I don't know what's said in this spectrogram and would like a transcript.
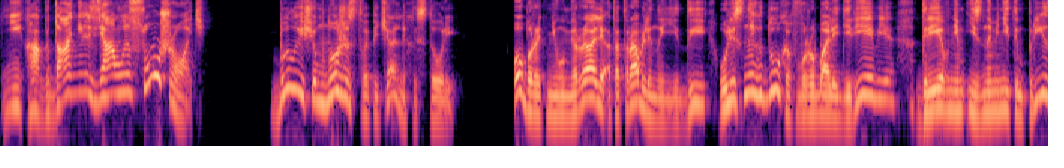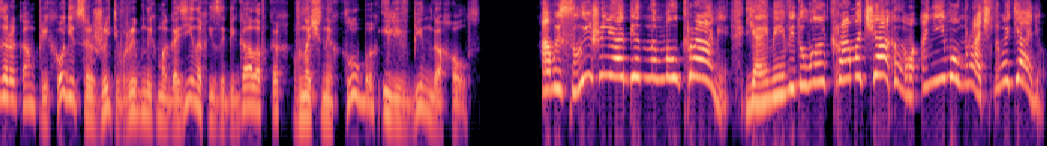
никогда нельзя высушивать». Было еще множество печальных историй. Оборотни умирали от отравленной еды, у лесных духов вырубали деревья, древним и знаменитым призракам приходится жить в рыбных магазинах и забегаловках, в ночных клубах или в бинго-холлс. «А вы слышали о бедном Волкраме? Я имею в виду Волкрама Чахлова, а не его мрачного дядю».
